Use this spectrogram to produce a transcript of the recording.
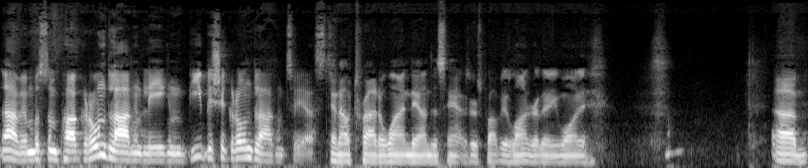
ja, wir mussten ein paar Grundlagen legen, biblische Grundlagen zuerst. And I'll try to wind down this answer. It's probably longer than you wanted. Um,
